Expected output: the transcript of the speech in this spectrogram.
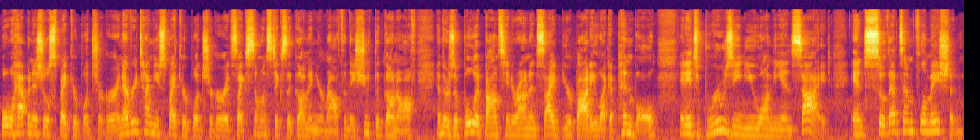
what will happen is you'll spike your blood sugar. And every time you spike your blood sugar, it's like someone sticks a gun in your mouth and they shoot the gun off, and there's a bullet bouncing around inside your body like a pinball, and it's bruising you on the inside. And so that's inflammation.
